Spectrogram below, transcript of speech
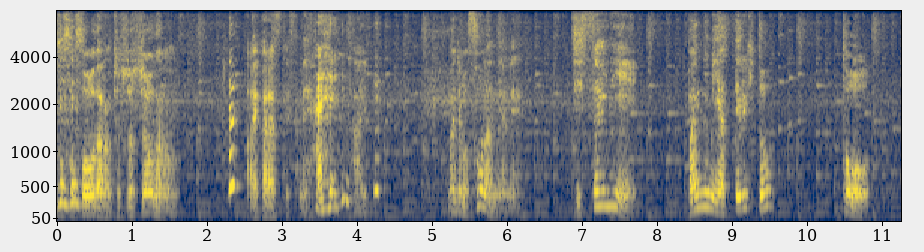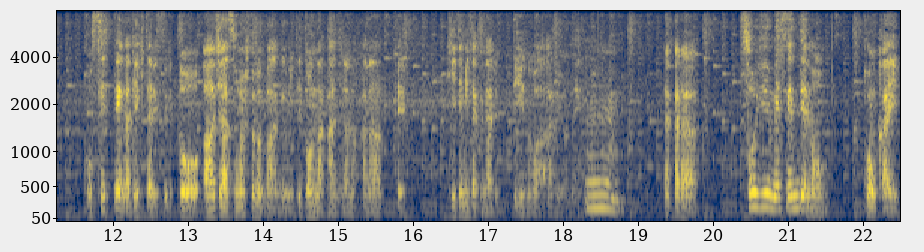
そそそうだのちょちょちょなの相変わらずですねはいはい。まあでもそうなんだよね。実際に番組やってる人とこう接点ができたりすると、あじゃあその人の番組ってどんな感じなのかなって聞いてみたくなるっていうのはあるよね。うんだからそういう目線での今回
